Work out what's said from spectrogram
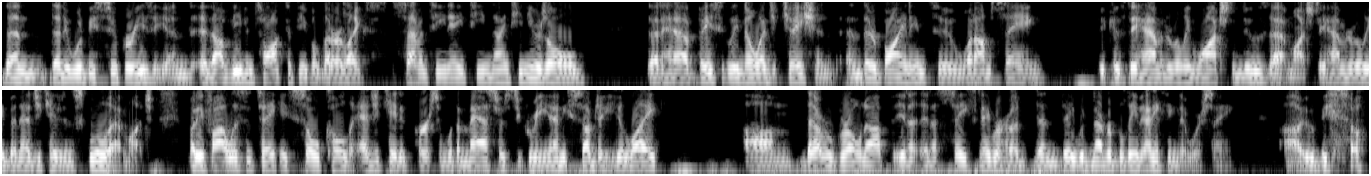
then then it would be super easy. And and I've even talked to people that are like 17, 18, 19 years old that have basically no education and they're buying into what I'm saying because they haven't really watched the news that much. They haven't really been educated in school that much. But if I was to take a so-called educated person with a master's degree in any subject you like um, that were grown up in a, in a safe neighborhood, then they would never believe anything that we're saying. Uh, it would be so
